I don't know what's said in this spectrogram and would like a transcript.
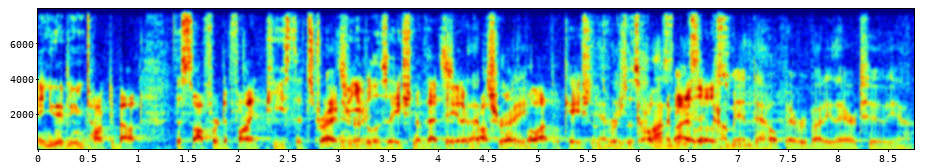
and you haven't even talked about the software-defined piece that's driving That's the right. utilization of that data That's across right. multiple applications And versus the all the economies that come in to help everybody there too, yeah.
